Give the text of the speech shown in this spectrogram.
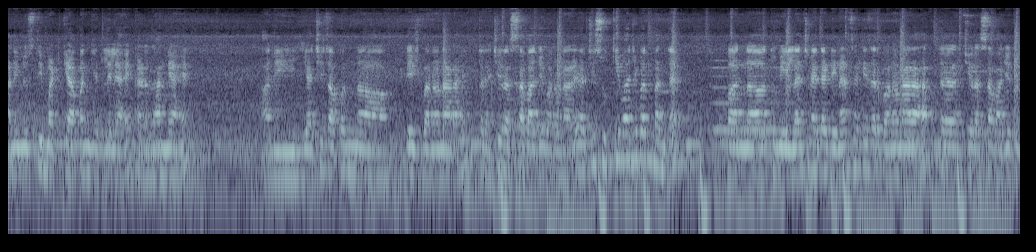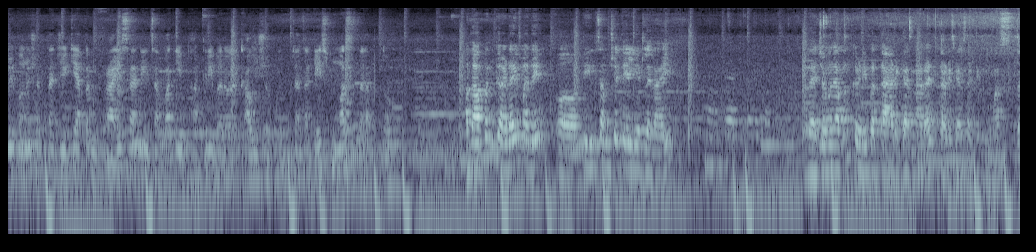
आणि नुसती मटकी आपण घेतलेली आहे कडधान्य आहेत आणि याचीच आपण डिश बनवणार आहे. तर याची रस्सा भाजी बनवणार आहे. याची सुकी भाजी पण बनते. पण तुम्ही लंच नाही तर डिनरसाठी जर बनवणार आहात तर याची रस्सा भाजी तुम्ही बनवू शकता जी की आपण राईस आणि चपाती भाकरी बरोबर खाऊ शकतो. त्याचा टेस्ट मस्त लागतो. आता आपण कढईमध्ये तीन चमचे तेल घेतले नाही तर याच्यामध्ये आपण कढीपत्ता ॲड करणार आहे. तडक्यासाठी मस्त.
